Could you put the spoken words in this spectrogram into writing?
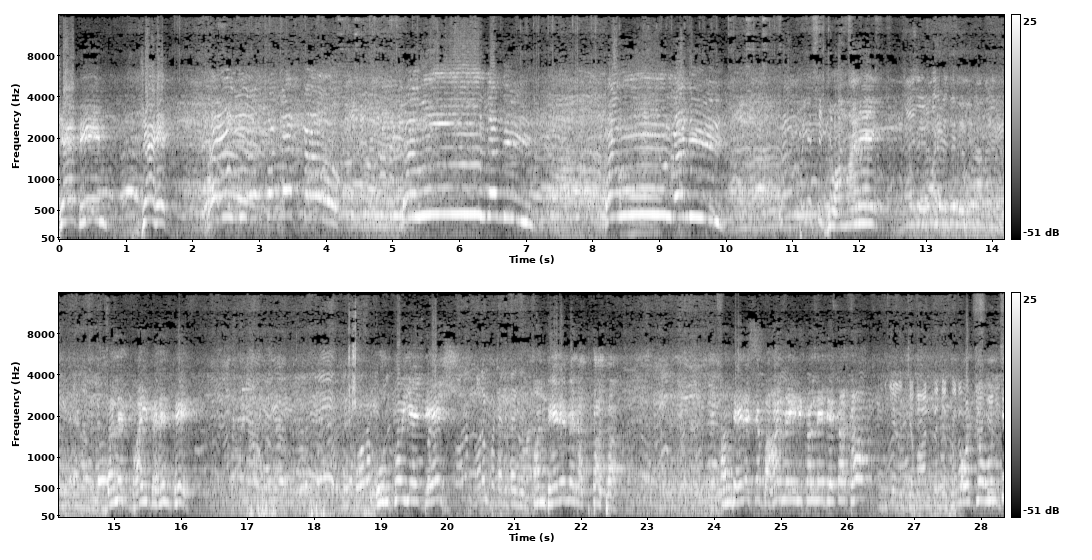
जय भीम जय हिंद। राहुल गांधी राहुल गांधी। जो हमारे दलित भाई बहन थे उनको ये देश अंधेरे में रखता था। अंधेरे से बाहर नहीं निकलने देता था। जबान पे देखो ना। और जो उनके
